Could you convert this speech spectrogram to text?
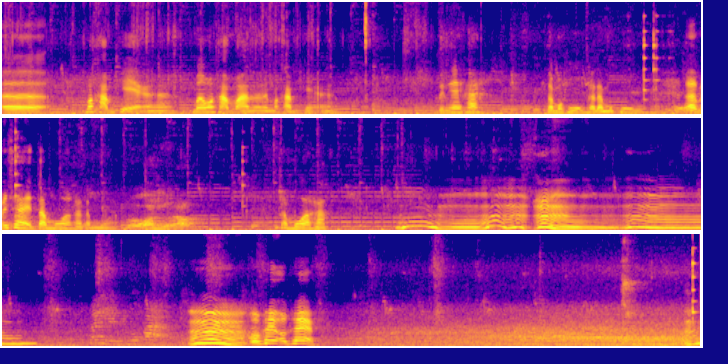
เออมะขามแขกนะฮะเมืองมะขามหวานอะไรมะขามแขกเป็นไงคะตำมะฮุงค่ะตำมะฮุงเออไม่ใช่ตำมั่วค่ะตำมั่วร้อนอยู่ครับตำมั่วค่ะอืมอืมอืมอืมอืมโอเคโอเคอืม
